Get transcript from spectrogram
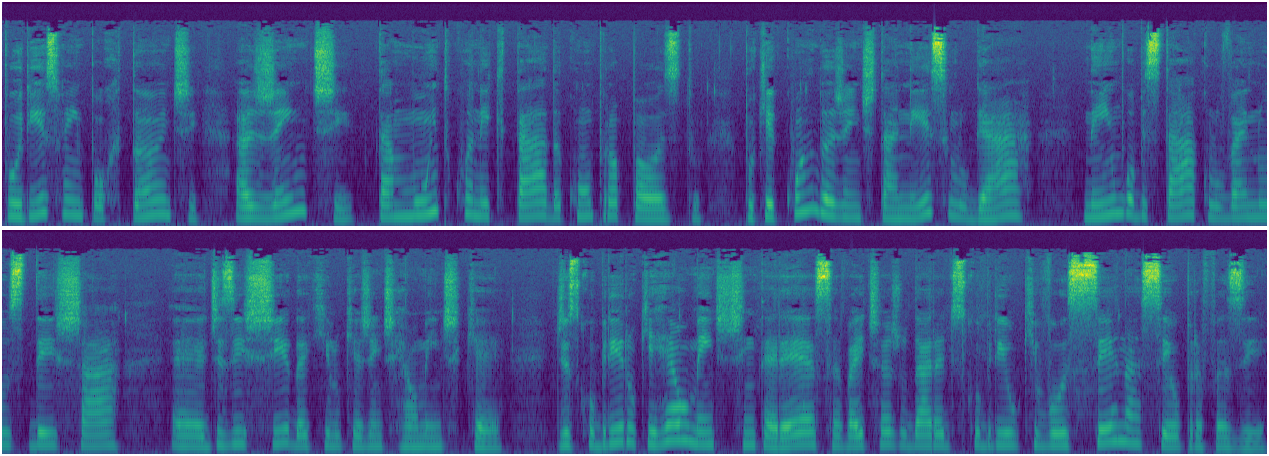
por isso é importante a gente estar tá muito conectada com o propósito, porque quando a gente está nesse lugar, nenhum obstáculo vai nos deixar é, desistir daquilo que a gente realmente quer. Descobrir o que realmente te interessa vai te ajudar a descobrir o que você nasceu para fazer.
